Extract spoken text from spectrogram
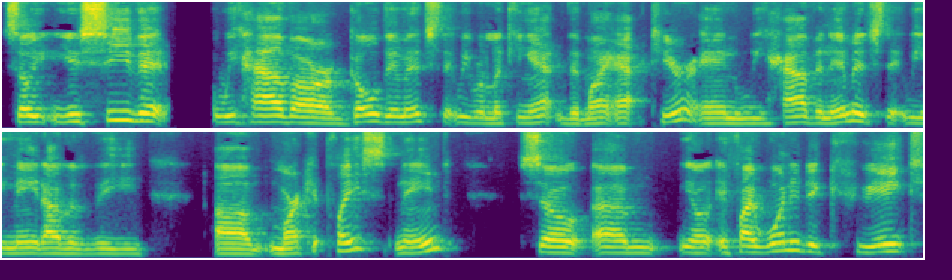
So you see that we have our gold image that we were looking at, the My App tier, and we have an image that we made out of the uh, marketplace named. So, um, you know, if I wanted to create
